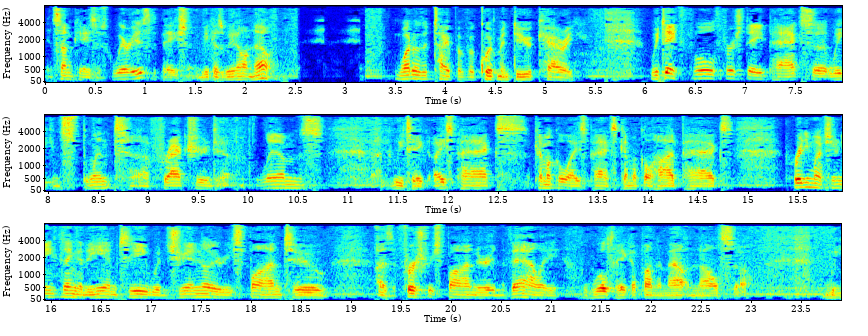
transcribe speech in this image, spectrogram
in some cases, where is the patient because we don't know. What other type of equipment do you carry? We take full first aid packs so that we can splint uh, fractured limbs. We take ice packs, chemical ice packs, chemical hot packs, pretty much anything that EMT would generally respond to as a first responder in the valley, we'll take up on the mountain also. We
